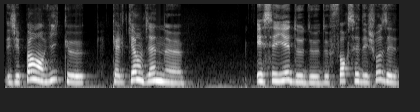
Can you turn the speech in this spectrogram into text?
et j'ai pas envie que quelqu'un vienne euh, essayer de, forcer des choses et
